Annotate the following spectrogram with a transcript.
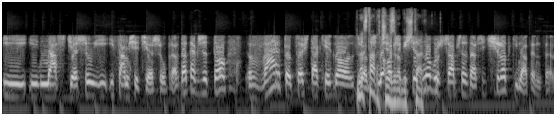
i, i nas cieszył i, i sam się cieszył, prawda? Także to warto coś takiego zrobić. starcie no, zrobić, oczywiście tak. znowuż trzeba przeznaczyć środki na ten cel.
